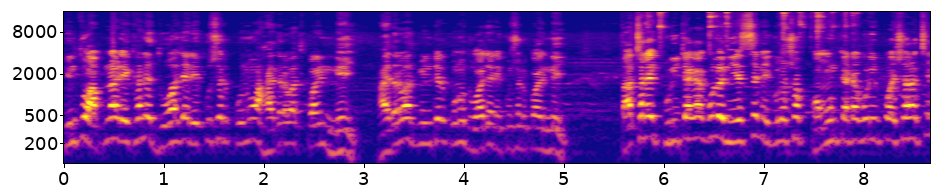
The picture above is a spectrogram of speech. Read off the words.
কিন্তু আপনার এখানে দু হাজার একুশের কোনো হায়দ্রাবাদ কয়েন নেই। হায়দ্রাবাদ মিন্টের কোনো দু হাজার একুশের কয়েন নেই। তাছাড়া এই কুড়ি টাকাগুলো নিয়ে এসছেন এগুলো সব কমন ক্যাটাগরির পয়সা আছে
